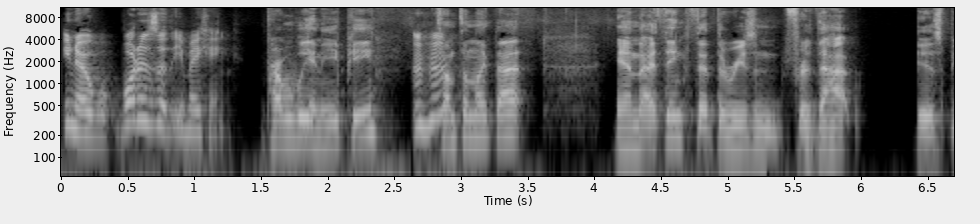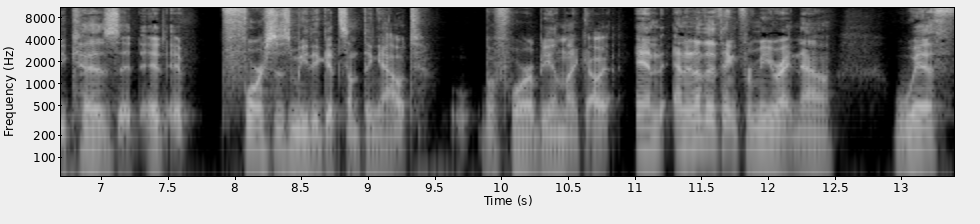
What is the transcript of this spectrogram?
You know, what is it that you're making? Probably an EP, mm-hmm. something like that. And I think that the reason for that is because it, it, it forces me to get something out before being like, oh, and and another thing for me right now, with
